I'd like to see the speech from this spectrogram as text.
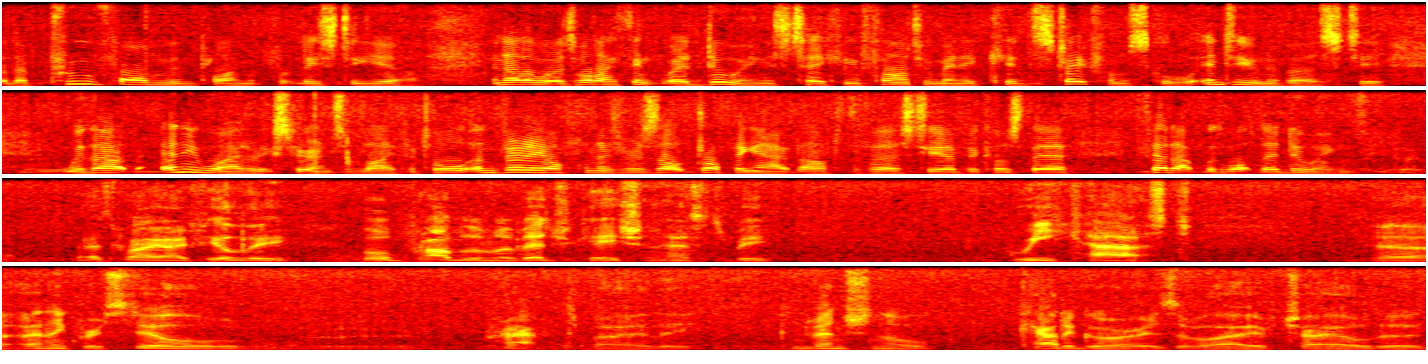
an approved form of employment for at least a year. In other words, what I think we're doing is taking far too many kids straight from school into university without any wider experience of life at all, and very often as a result dropping out after the first year because they're fed up with what they're doing. That's why I feel the whole problem of education has to be recast. Uh, I think we're still trapped by the conventional categories of life, childhood,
